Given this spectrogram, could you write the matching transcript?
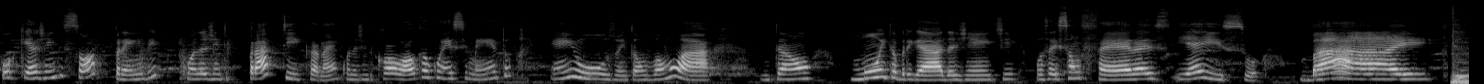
porque a gente só aprende quando a gente pratica, né? Quando a gente coloca o conhecimento em uso. Então vamos lá. Então, muito obrigada, gente. Vocês são feras e é isso. Bye.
